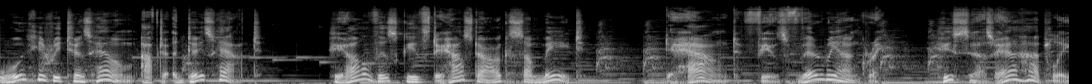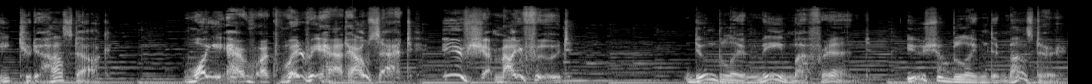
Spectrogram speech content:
When he returns home after a day's hunt, he always gives the house dog some meat. The hound feels very angry. He says unhappily to the house dog, Why have worked very hard outside? You share my food. Don't blame me, my friend. You should blame the master.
